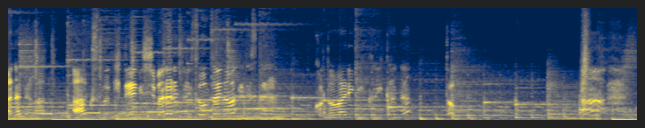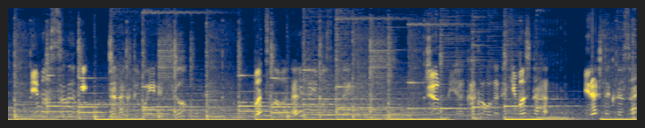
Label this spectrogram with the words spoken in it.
あなたはアークスの規定に縛られない存在なわけですから断りにくいかなと。いらしてください。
